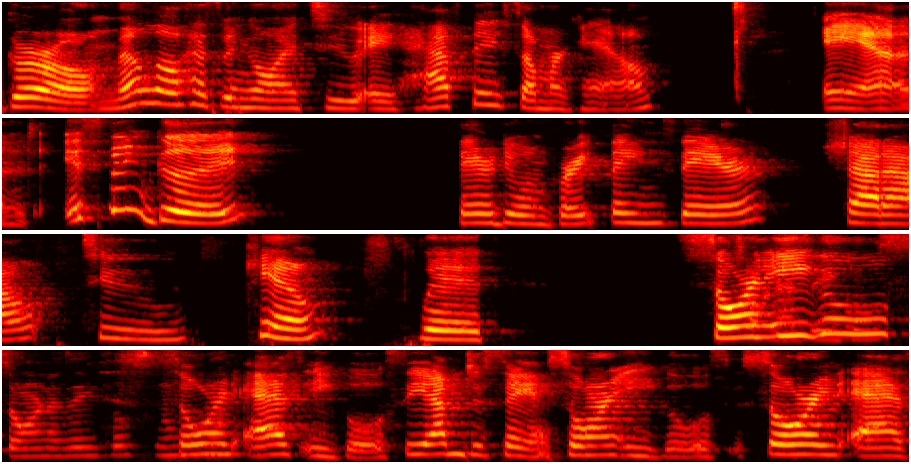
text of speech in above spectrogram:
Girl, Mello has been going to a half day summer camp and it's been good. They're doing great things there. Shout out to Kim with Soaring as Eagles. Soaring as eagles. Mhm. Soaring as eagles. See, I'm just saying, soaring eagles, soaring as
